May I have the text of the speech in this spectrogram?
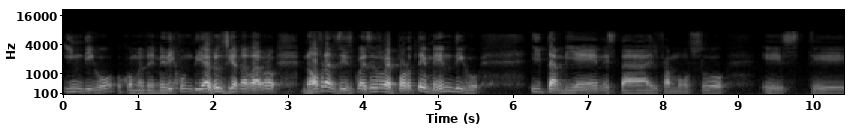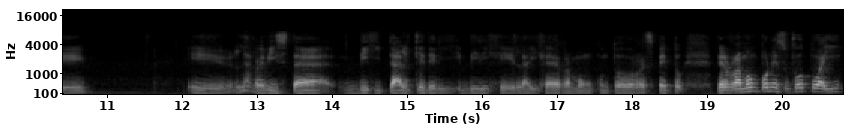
Índigo, o como me dijo un día Lucía Navarro, no Francisco, ese es Reporte Méndigo. Y también está el famoso, este, eh, la revista digital que dirige la hija de Ramón con todo respeto, pero Ramón pone su foto ahí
